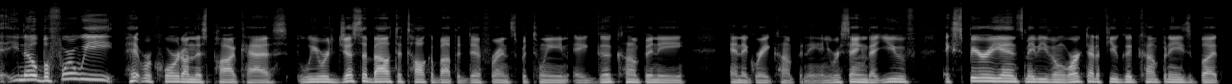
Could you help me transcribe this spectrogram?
Eh, you know, before we hit record on this podcast, we were just about to talk about the difference between a good company and a great company. And you were saying that you've experienced, maybe even worked at a few good companies, but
